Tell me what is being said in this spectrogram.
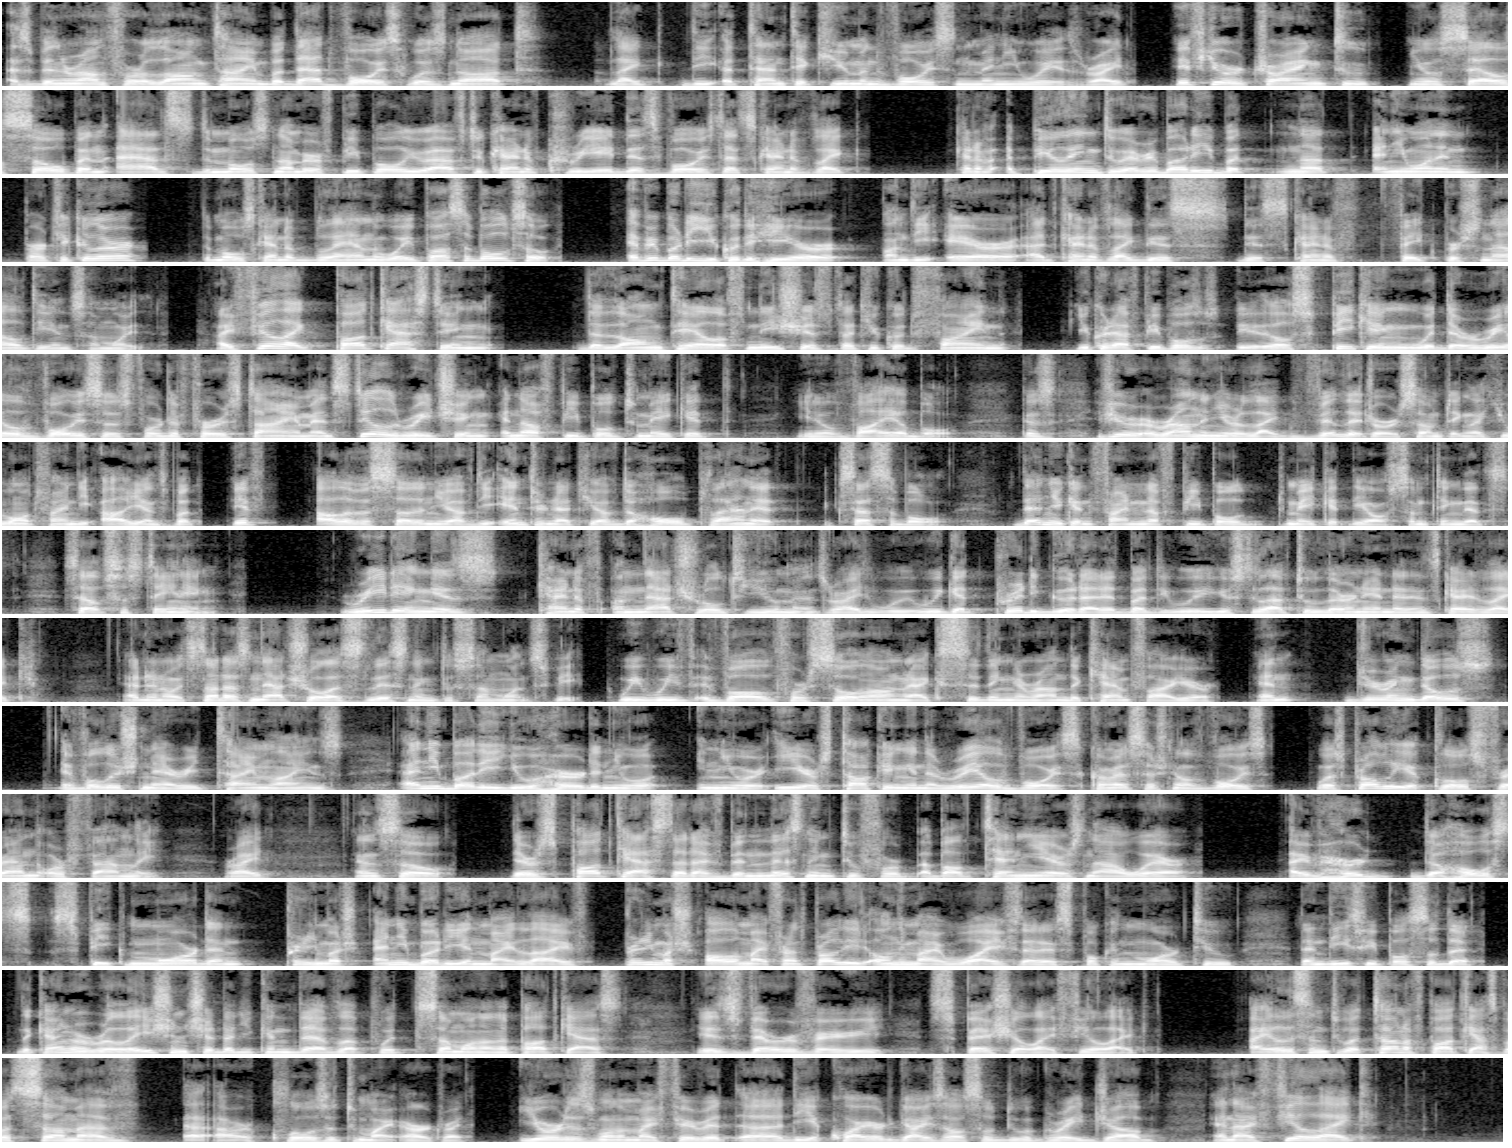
has been around for a long time, but that voice was not like the authentic human voice in many ways, right? If you're trying to, you know, sell soap and ads to the most number of people, you have to kind of create this voice that's kind of like kind of appealing to everybody, but not anyone in particular, the most kind of bland way possible. So everybody you could hear on the air had kind of like this this kind of fake personality in some ways. I feel like podcasting, the long tail of niches that you could find, you could have people you know, speaking with their real voices for the first time and still reaching enough people to make it you know viable. Because if you're around in your like village or something, like you won't find the audience. But if all of a sudden you have the internet, you have the whole planet accessible, then you can find enough people to make it you know something that's self-sustaining. Reading is kind of unnatural to humans, right? We, we get pretty good at it, but we, you still have to learn it, and it's kind of like I don't know. It's not as natural as listening to someone speak. We we've evolved for so long, like sitting around the campfire, and during those evolutionary timelines, anybody you heard in your in your ears talking in a real voice, conversational voice, was probably a close friend or family right? And so there's podcasts that I've been listening to for about 10 years now where I've heard the hosts speak more than pretty much anybody in my life. Pretty much all of my friends, probably only my wife that I've spoken more to than these people. So the, the kind of relationship that you can develop with someone on a podcast is very, very special, I feel like. I listen to a ton of podcasts, but some have uh, are closer to my art, right? Yours is one of my favorite. Uh, the Acquired guys also do a great job. And I feel like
